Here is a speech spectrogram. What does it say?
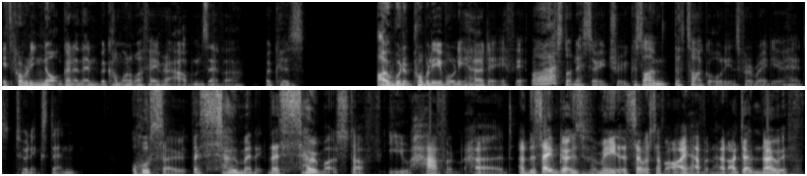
it's probably not going to then become one of my favorite albums ever because I would have probably have already heard it if it. Well, that's not necessarily true because I'm the target audience for a Radiohead to an extent. also there's so many there's so much stuff you haven't heard and the same goes for me there's so much stuff i haven't heard i don't know if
